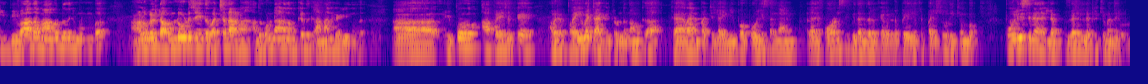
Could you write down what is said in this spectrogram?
ഈ വിവാദമാകുന്നതിന് മുമ്പ് ആളുകൾ ഡൗൺലോഡ് ചെയ്ത് വെച്ചതാണ്. അതുകൊണ്ടാണ് നമുക്കിത് കാണാൻ കഴിയുന്നത്. ഇപ്പോൾ ഇപ്പോ ആ പേജൊക്കെ അവർ പ്രൈവറ്റ് ആക്കിയിട്ടുണ്ട്. നമുക്ക് കയറാൻ പറ്റില്ല. ഇനിയിപ്പോൾ പോലീസ് എങ്ങാനും അതായത് ഫോറൻസിക് വിദഗ്ധരൊക്കെ അവരുടെ പേജൊക്കെ പരിശോധിക്കുമ്പോൾ പോലീസിന് വിവരം ലഭിക്കുമെന്നേ ഉള്ളൂ.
